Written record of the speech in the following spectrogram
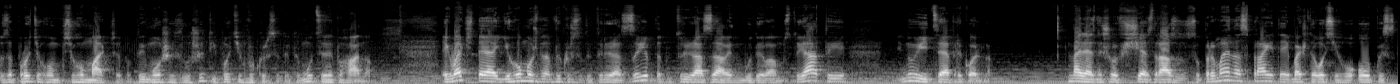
за протягом всього матчу. Тобто ти можеш залишити і потім використати, тому це непогано. Як бачите, його можна використати три рази, тобто три рази він буде вам стояти. Ну і це прикольно. Далі я знайшов ще зразу супермена спрайта, як бачите, ось його опис.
